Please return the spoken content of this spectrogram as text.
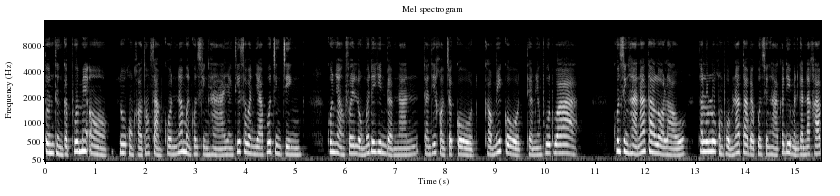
ตนถึงกับพูดไม่ออก ลูกของเขาทั้งสามคนน่าเหมือนคนสิงหาอย่างที่สวัญญาพูดจริง ๆคุณอย่างเฟยหลงไม่ได้ยินแบบนั้นแทนที่เขาจะโกรธเขาไม่โกรธแถมยังพูดว่า คุณสิงหาหน้าตาหล่อเหลา ถ้าลูกๆของผมหน้าตาแบบคุณสิงหาก็ดีเหมือนกันนะครับ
